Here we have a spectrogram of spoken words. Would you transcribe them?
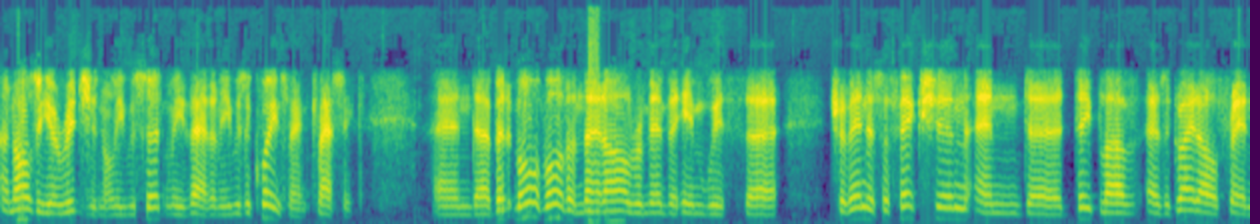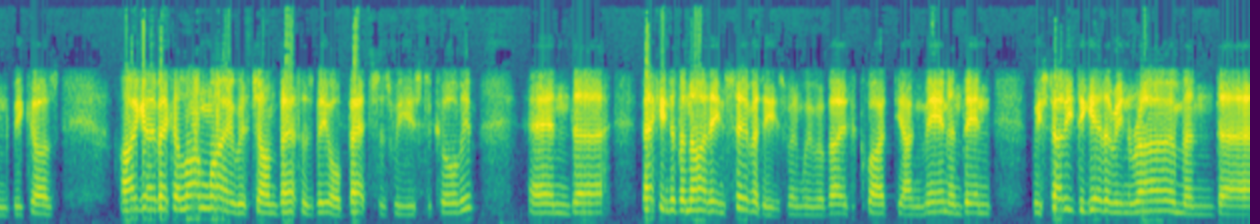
an Aussie original. He was certainly that, and he was a Queensland classic. And uh, but more more than that, I'll remember him with uh, tremendous affection and uh, deep love as a great old friend because I go back a long way with John Bathersby, or Bats as we used to call him, and uh, back into the 1970s when we were both quite young men, and then we studied together in Rome and. Uh,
